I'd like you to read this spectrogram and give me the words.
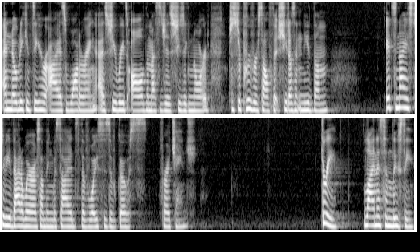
and nobody can see her eyes watering as she reads all of the messages she's ignored just to prove herself that she doesn't need them. It's nice to be that aware of something besides the voices of ghosts for a change. 3. Linus and Lucy.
